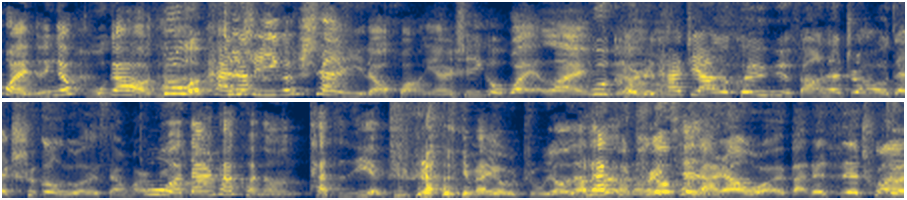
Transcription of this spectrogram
坏，你就应该不。不告诉他，不是我怕这是一个善意的谎言，是一个 white lie。不，可是他这样就可以预防他之后再吃更多的鲜花饼。不，但是他可能他自己也知道里面有猪油，但他可能就不想让我把它揭穿。对，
